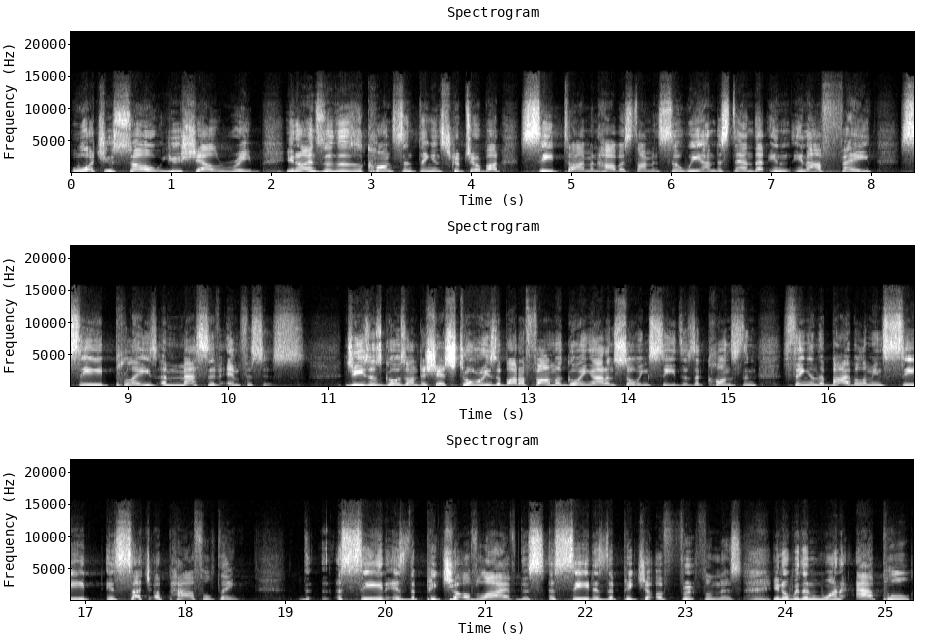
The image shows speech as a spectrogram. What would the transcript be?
What you sow, you shall reap. You know, and so there's a constant thing in scripture about seed time and harvest time. And so we understand that in, in our faith, seed plays a massive emphasis. Jesus goes on to share stories about a farmer going out and sowing seeds. There's a constant thing in the Bible. I mean, seed is such a powerful thing a seed is the picture of life. This, a seed is the picture of fruitfulness. You know, within one apple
